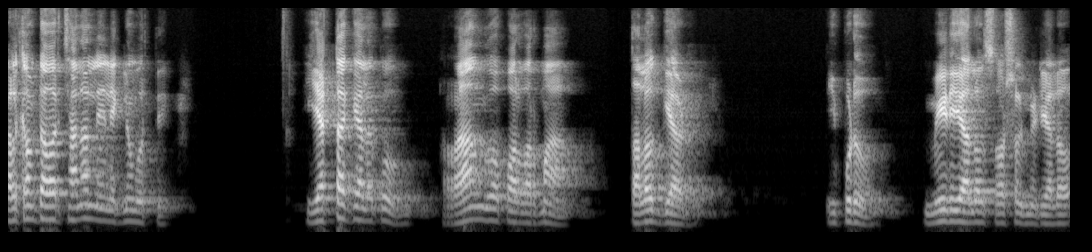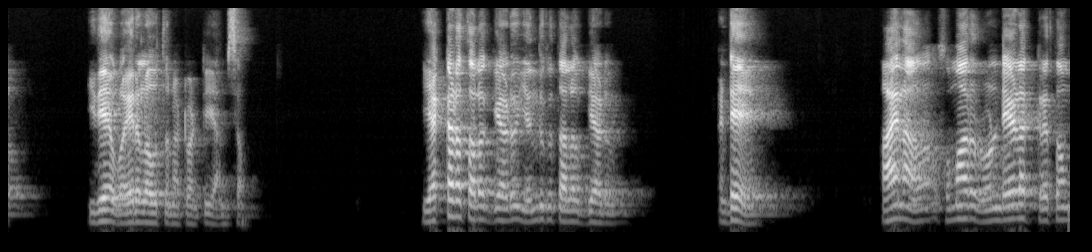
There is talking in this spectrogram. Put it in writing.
వెల్కమ్ టు అవర్ ఛానల్ నేను యజ్ఞమూర్తి. ఎట్టకేలకు రామ్ గోపాల్ వర్మ తలొగ్గాడు. ఇప్పుడు మీడియాలో సోషల్ మీడియాలో ఇదే వైరల్ అవుతున్నటువంటి అంశం. ఎక్కడ తలొగ్గాడు ఎందుకు తలొగ్గాడు? అంటే ఆయన సుమారు రెండేళ్ళ క్రితం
